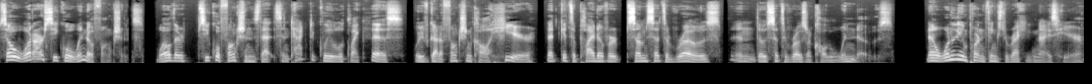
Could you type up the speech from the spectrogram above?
So, what are SQL window functions? Well, they're SQL functions that syntactically look like this, where you've got a function call here that gets applied over some sets of rows, and those sets of rows are called windows. Now, one of the important things to recognize here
